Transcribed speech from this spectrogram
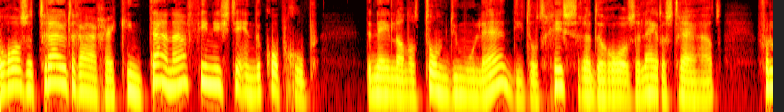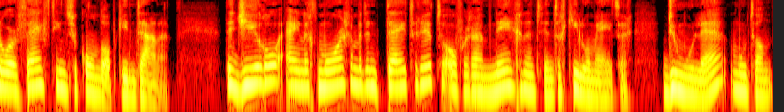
Roze truidrager Quintana finishte in de kopgroep. De Nederlander Tom Dumoulin, die tot gisteren de roze leiderstrui had, verloor 15 seconden op Quintana. De Giro eindigt morgen met een tijdrit over ruim 29 kilometer. Dumoulin moet dan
